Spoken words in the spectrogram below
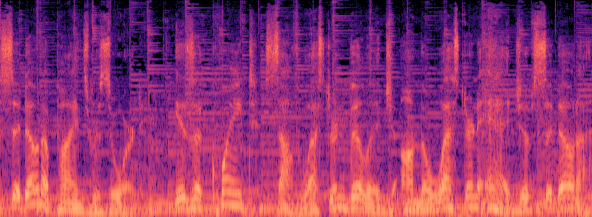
Sedona Pines Resort is a quaint southwestern village on the western edge of Sedona,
